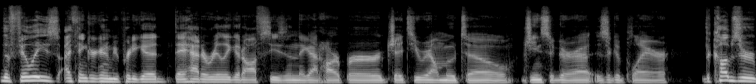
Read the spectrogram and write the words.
The Phillies, I think, are going to be pretty good. They had a really good offseason. They got Harper, JT Real Muto, Jean Segura is a good player. The Cubs are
